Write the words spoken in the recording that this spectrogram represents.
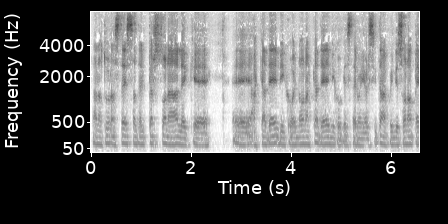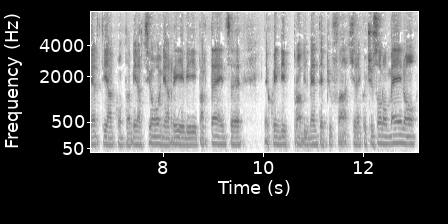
la natura stessa del personale che è accademico e non accademico che sta in università, quindi sono aperti a contaminazioni, arrivi, partenze e quindi probabilmente è più facile. Ecco, ci sono meno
